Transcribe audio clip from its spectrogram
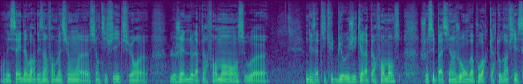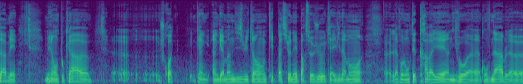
on essaye d'avoir des informations euh, scientifiques sur euh, le gène de la performance ou des aptitudes biologiques à la performance. Je ne sais pas si un jour on va pouvoir cartographier ça, mais, mais en tout cas, je crois que qu'un gamin de 18 ans qui est passionné par ce jeu, qui a évidemment euh, la volonté de travailler à un niveau euh, convenable, euh,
